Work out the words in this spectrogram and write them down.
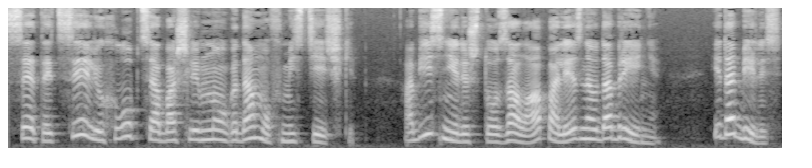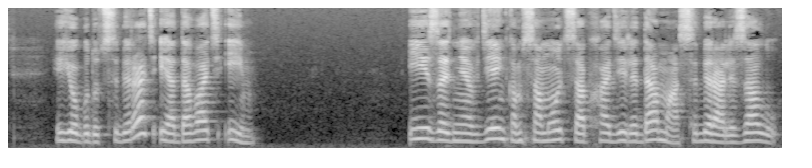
С этой целью хлопцы обошли много домов в местечке. Объяснили, что зола – полезное удобрение. И добились. Ее будут собирать и отдавать им. И изо дня в день комсомольцы обходили дома, собирали золу.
